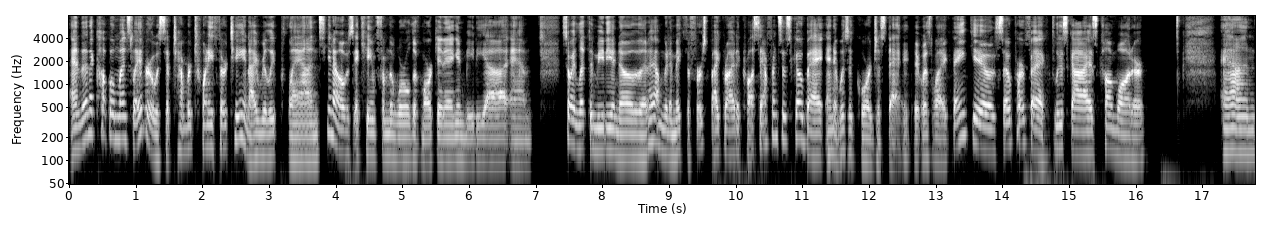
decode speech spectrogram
And then a couple months later, it was September 2013. I really planned, you know, it, was, it came from the world of marketing and media. And so I let the media know that hey, I'm going to make the first bike ride across San Francisco Bay. And it was a gorgeous day. It was like, thank you. So perfect. Blue skies, calm water. And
